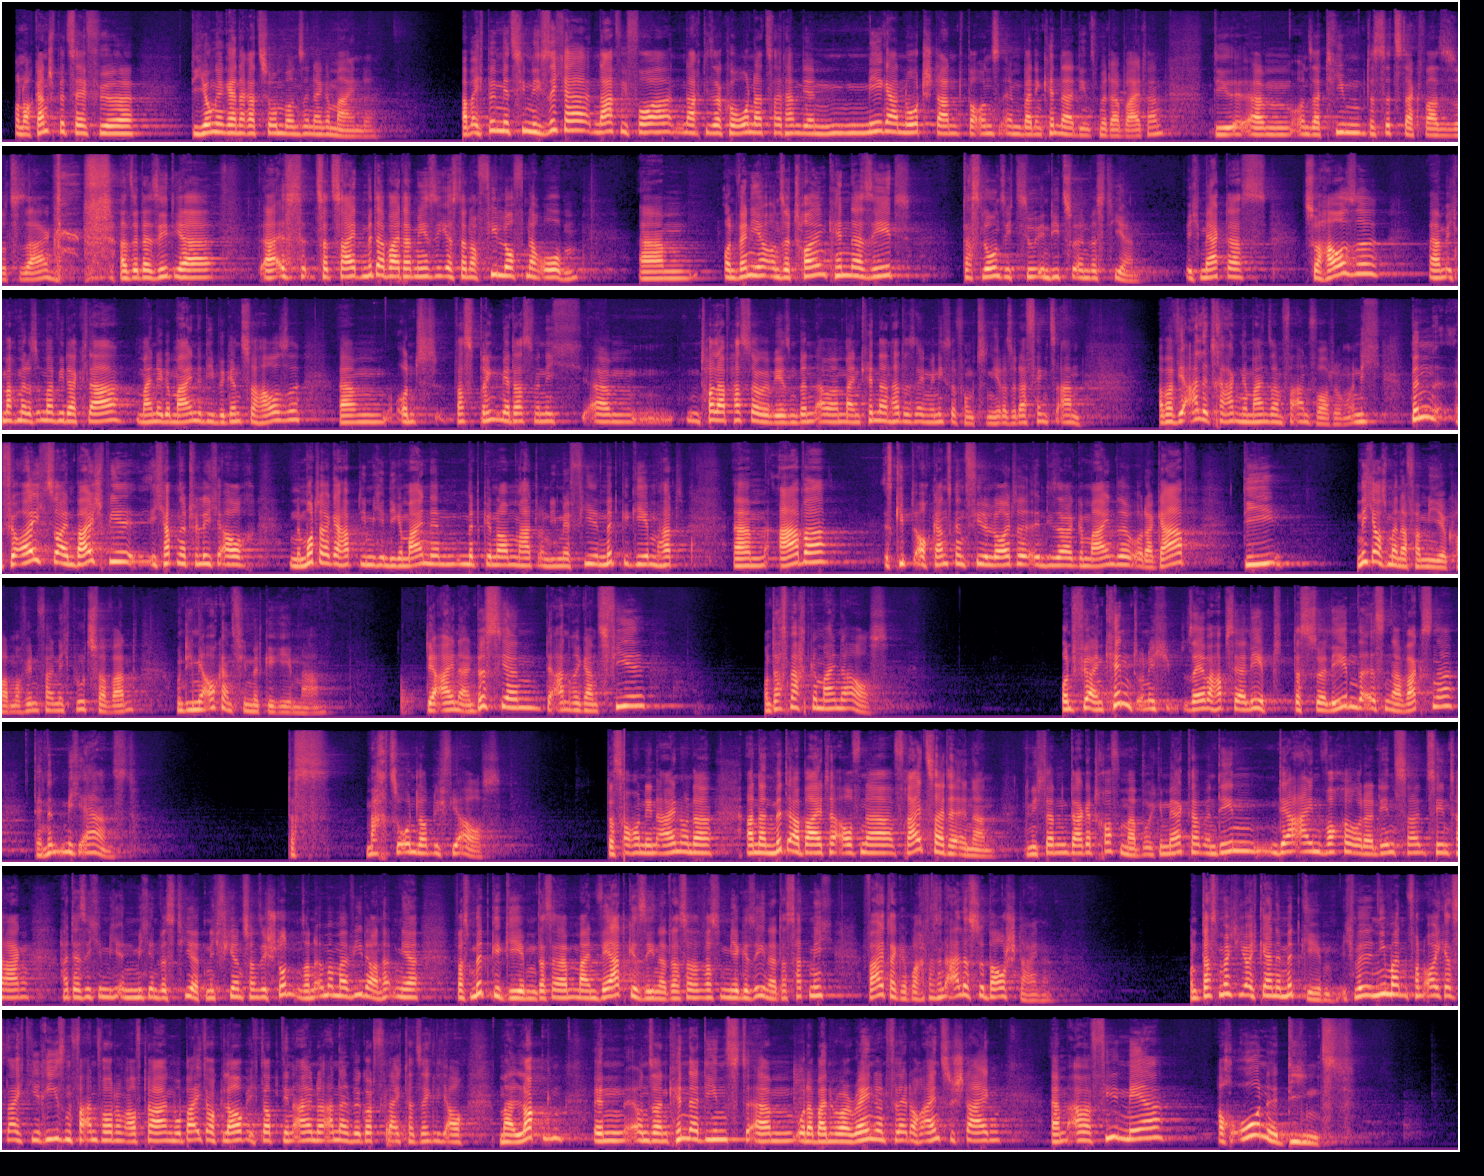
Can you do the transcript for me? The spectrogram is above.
Und auch ganz speziell für die junge Generation bei uns in der Gemeinde. Aber ich bin mir ziemlich sicher, nach wie vor, nach dieser Corona-Zeit haben wir einen mega Notstand bei uns im, bei den Kinderdienstmitarbeitern, Die, ähm, unser Team, das sitzt da quasi sozusagen. Also da seht ihr, da ist zurzeit mitarbeitermäßig ist da noch viel Luft nach oben. Ähm, und wenn ihr unsere tollen Kinder seht, das lohnt sich, in die zu investieren. Ich merke das zu Hause. Ähm, ich mache mir das immer wieder klar. Meine Gemeinde, die beginnt zu Hause. Ähm, und was bringt mir das, wenn ich ähm, ein toller Pastor gewesen bin, aber meinen Kindern hat es irgendwie nicht so funktioniert? Also da fängt es an. Aber wir alle tragen gemeinsam Verantwortung. Und ich bin für euch so ein Beispiel. Ich habe natürlich auch eine Mutter gehabt, die mich in die Gemeinde mitgenommen hat und die mir viel mitgegeben hat. Aber es gibt auch ganz, ganz viele Leute in dieser Gemeinde oder gab, die nicht aus meiner Familie kommen, auf jeden Fall nicht blutsverwandt und die mir auch ganz viel mitgegeben haben. Der eine ein bisschen, der andere ganz viel. Und das macht Gemeinde aus. Und für ein Kind, und ich selber habe es ja erlebt, das zu erleben, da ist ein Erwachsener, der nimmt mich ernst. Das macht so unglaublich viel aus. Das auch an den einen oder anderen Mitarbeiter auf einer Freizeit erinnern, den ich dann da getroffen habe, wo ich gemerkt habe, in, den, in der einen Woche oder den zehn Tagen hat er sich in mich, in mich investiert. Nicht 24 Stunden, sondern immer mal wieder und hat mir was mitgegeben, dass er meinen Wert gesehen hat, dass er was in mir gesehen hat. Das hat mich weitergebracht. Das sind alles so Bausteine. Und das möchte ich euch gerne mitgeben. Ich will niemanden von euch jetzt gleich die Riesenverantwortung auftragen, wobei ich auch glaube, ich glaube, den einen oder anderen will Gott vielleicht tatsächlich auch mal locken, in unseren Kinderdienst ähm, oder bei den Royal Rangers vielleicht auch einzusteigen ähm, aber vielmehr auch ohne Dienst.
